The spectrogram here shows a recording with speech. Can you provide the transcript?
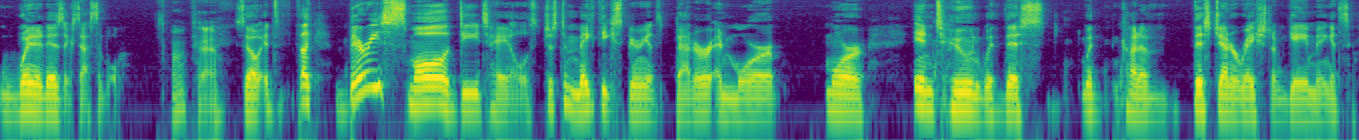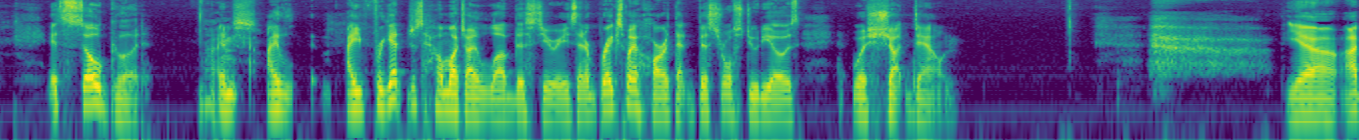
when it is accessible okay so it's like very small details just to make the experience better and more more in tune with this with kind of this generation of gaming it's it's so good nice and I I forget just how much I love this series, and it breaks my heart that Visceral Studios was shut down. yeah i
